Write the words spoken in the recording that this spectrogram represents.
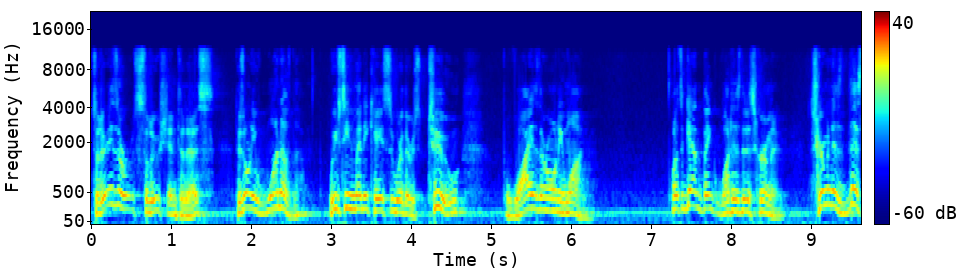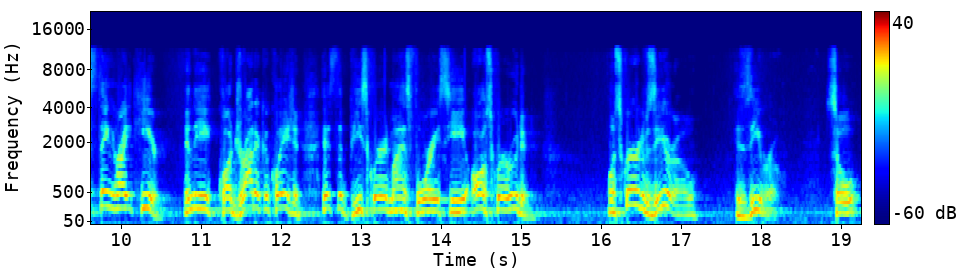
So there is a solution to this. There's only one of them. We've seen many cases where there's two, but why is there only one? Let's again think, what is the discriminant? Discriminant is this thing right here in the quadratic equation. It's the b squared minus 4ac all square rooted. Well, square root of 0 is 0. So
